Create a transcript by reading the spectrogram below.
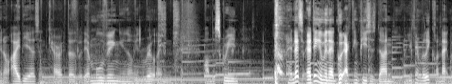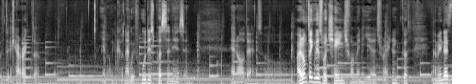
you know ideas and characters where they're moving you know in real and on the screen and that's I think when a good acting piece is done, you, can really connect with the character. You know, you connect with who this person is and and all that. So I don't think this will change for many years, right? because I mean that's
